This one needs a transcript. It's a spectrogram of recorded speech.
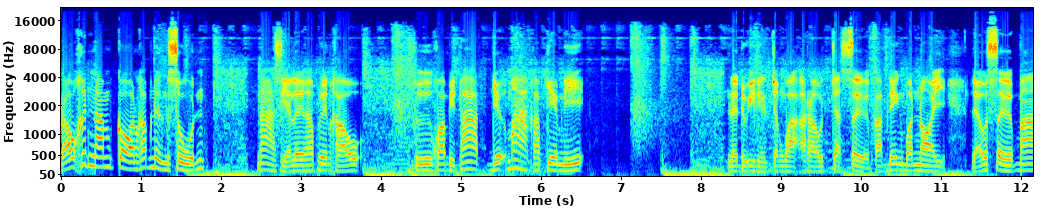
เราขึ้นนำก่อนครับ 1-0 น่าเสียเลยครับเพื่อนเขา คือความผิดพลาดเยอะมากครับเกมนี้และดูอีกหนึ่งจังหวะเราจะเสิร์ฟครับเด้งบอลหน่อย แล้วเสิร์ฟมา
